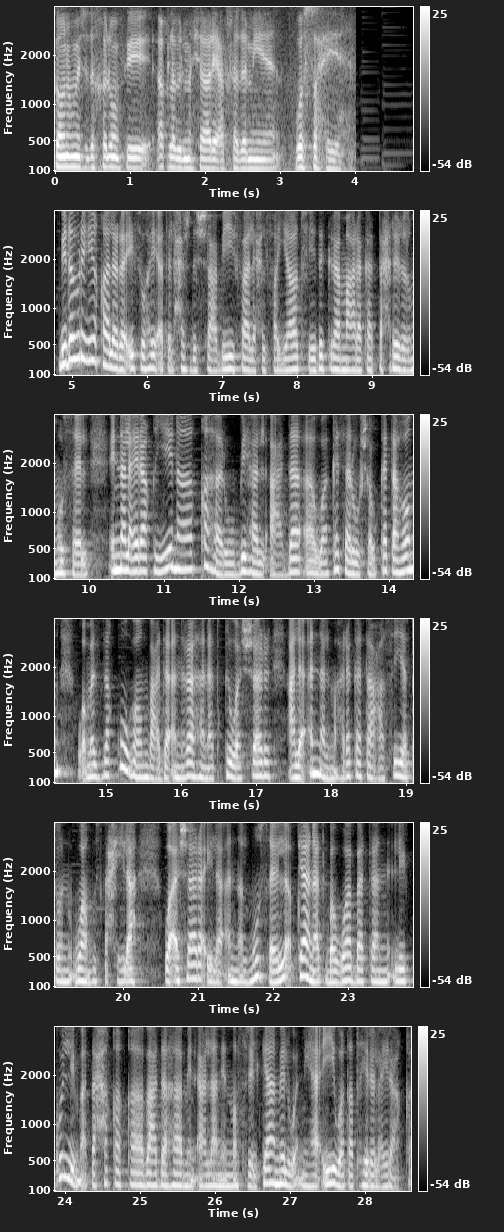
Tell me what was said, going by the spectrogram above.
كونهم يتدخلون في أغلب المشاريع الخدمية والصحية. بدوره قال رئيس هيئة الحشد الشعبي فالح الفياض في ذكرى معركة تحرير الموصل. إن العراقيين قهروا بها الأعداء وكسروا شوكتهم ومزقوهم بعد أن راهنت قوى الشر على أن المعركة عصية ومستحيلة. وأشار إلى أن الموصل كانت بوابة لكل ما تحقق بعدها من إعلان النصر الكامل والنهائي وتطهير العراق.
